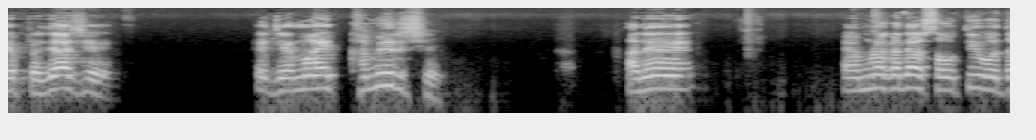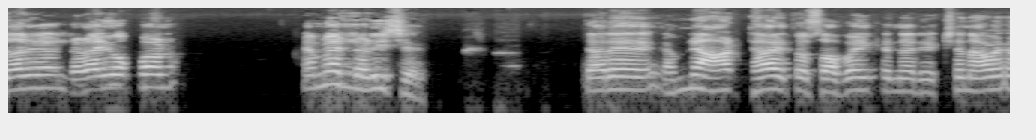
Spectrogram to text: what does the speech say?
જે પ્રજા છે, કે જેમાં એક ખમીર છે, અને એમણે કદાચ સૌથી વધારે લડાઈઓ પણ એમણે જ લડી છે. ત્યારે એમને હાથ થાય તો સ્વાભાવિક એના રિએક્શન આવે.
